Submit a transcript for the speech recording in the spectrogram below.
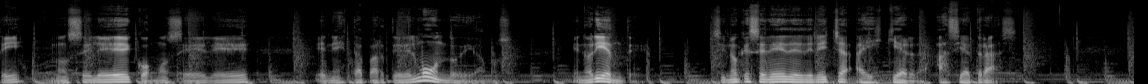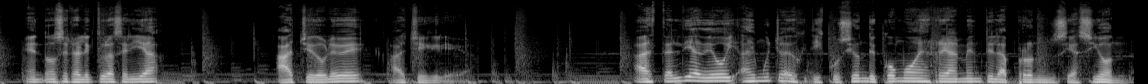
¿sí? No se lee como se lee en esta parte del mundo, digamos, en Oriente, sino que se lee de derecha a izquierda, hacia atrás. Entonces la lectura sería HW, HY. Hasta el día de hoy hay mucha discusión de cómo es realmente la pronunciación.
